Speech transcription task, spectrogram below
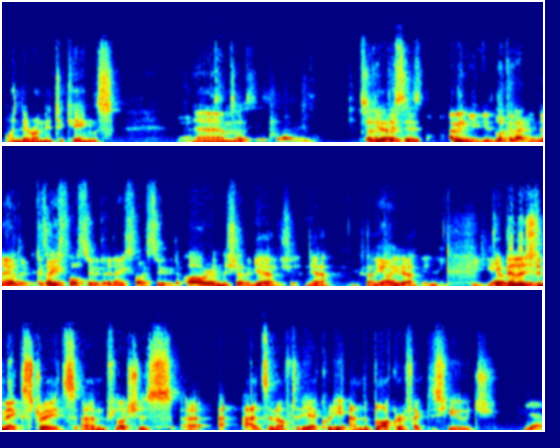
when they run into kings. Um, so this is, um, so yeah. this is. I mean, you, you look at that, you nailed it because ace four suited and ace five suited are in the shoving Yeah. range. yeah, exactly. Yeah, Yeah, in the the ability to make straights and flushes uh, adds enough to the equity, and the blocker effect is huge. Yeah.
